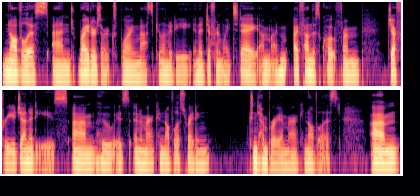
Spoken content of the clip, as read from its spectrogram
novelists and writers are exploring masculinity in a different way today. Um, I found this quote from Jeffrey Eugenides, um, who is an American novelist writing contemporary American novelist. Um,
